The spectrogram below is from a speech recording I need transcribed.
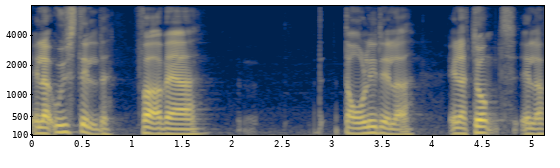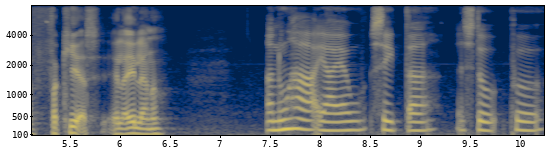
eller udstille det, for at være dårligt, eller, eller dumt, eller forkert, eller et eller andet. Og nu har jeg jo set dig stå på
